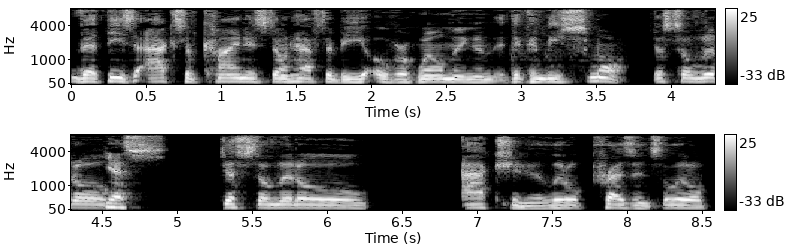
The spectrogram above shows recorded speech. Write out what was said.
that these acts of kindness don't have to be overwhelming, and they can be small. Just a little. Yes. Just a little action, a little presence, a little.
